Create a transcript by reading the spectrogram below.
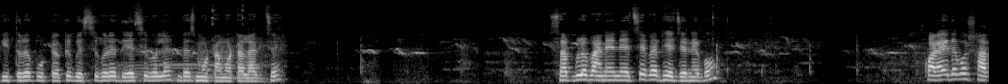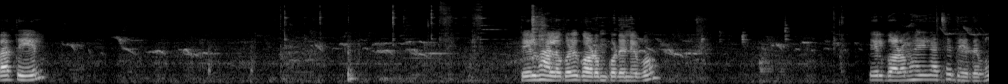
ভিতরে পুরটা একটু বেশি করে দিয়েছি বলে বেশ মোটা মোটা লাগছে। সবগুলো বানিয়ে নিয়েছি, এবার ভেজে নেব। কড়াই দেবো সাদা তেল। তেল ভালো করে গরম করে নেব। তেল গরম হয়ে গেছে, দিয়ে দেবো।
